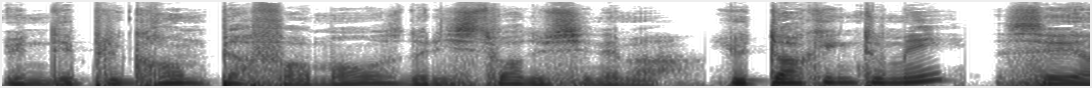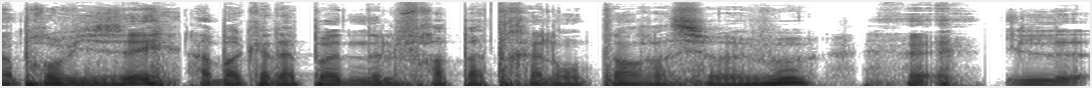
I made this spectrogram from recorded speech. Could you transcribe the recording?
une des plus grandes performances de l'histoire du cinéma. You talking to me? C'est improvisé. Abracadapod ne le fera pas très longtemps, rassurez-vous. Il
